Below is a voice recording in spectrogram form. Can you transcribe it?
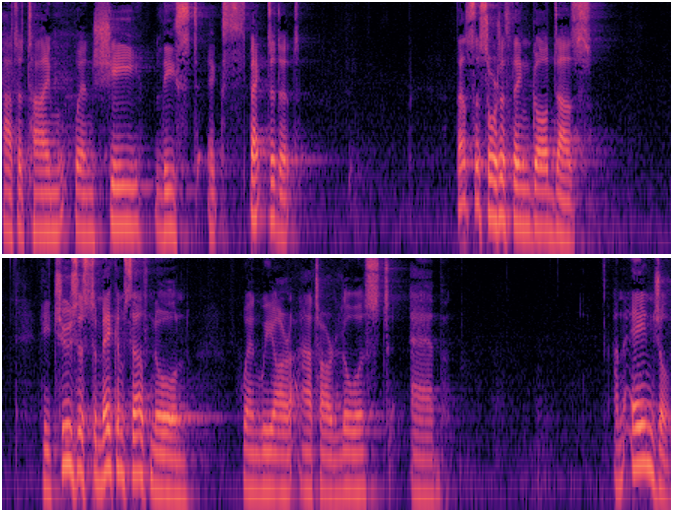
at a time when she least expected it. That's the sort of thing God does. He chooses to make himself known when we are at our lowest ebb. An angel,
